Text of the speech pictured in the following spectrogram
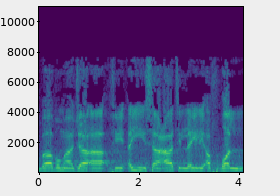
باب ما جاء في أي ساعات الليل أفضل.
